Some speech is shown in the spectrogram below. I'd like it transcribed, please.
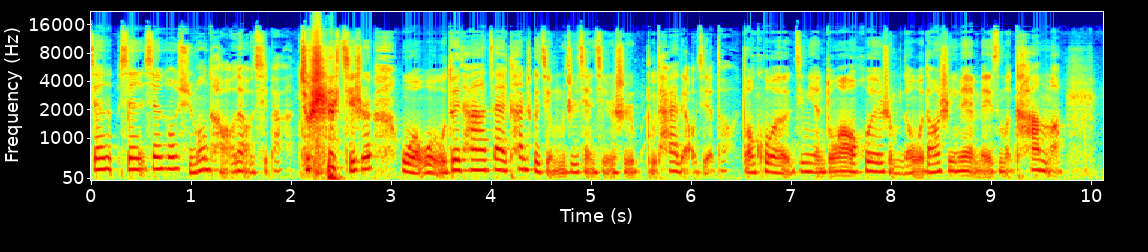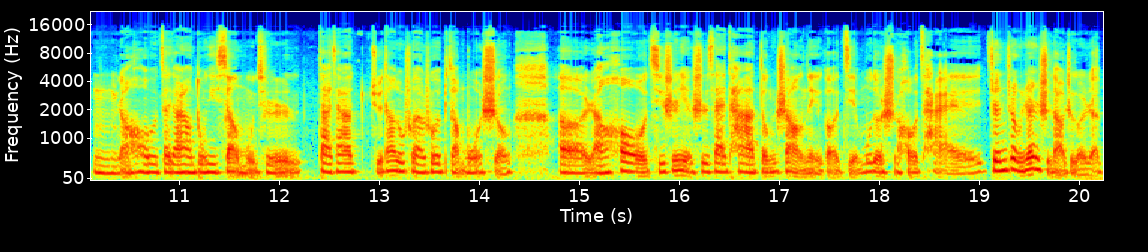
先先先从徐梦桃聊起吧，就是其实我我我对她在看这个节目之前其实是不太了解的，包括今年冬奥会什么的，我当时因为也没怎么看嘛，嗯，然后再加上冬季项目，其实大家绝大多数来说比较陌生，呃，然后其实也是在她登上那个节目的时候才真正认识到这个人，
